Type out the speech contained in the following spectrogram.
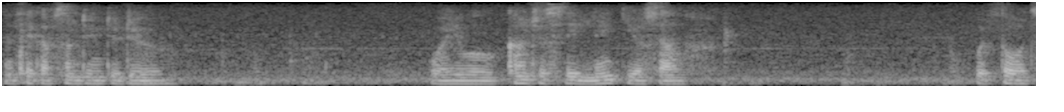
And think of something to do where you will consciously link yourself with thoughts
